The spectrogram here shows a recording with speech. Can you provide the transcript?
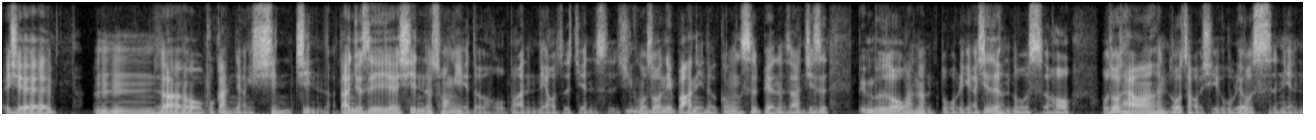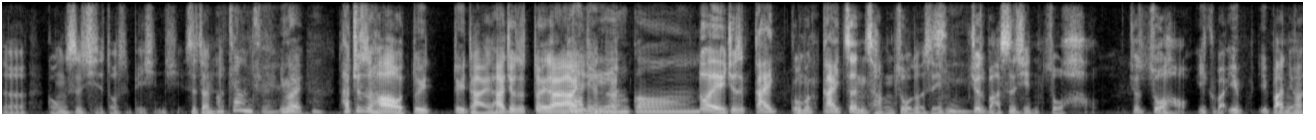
一些。嗯，虽然说我不敢讲新进了，但就是一些新的创业的伙伴聊这件事情。嗯、我说你把你的公司变得上，其实并不是说玩转多厉害。其实很多时候，我说台湾很多早期五六十年的公司，其实都是 B 型企业，是真的。哦、这样子，因为他就是好好对对待，他就是对待他以前的，的员工，对，就是该我们该正常做的事情，是就是把事情做好。就做好一个吧，一一般你要，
